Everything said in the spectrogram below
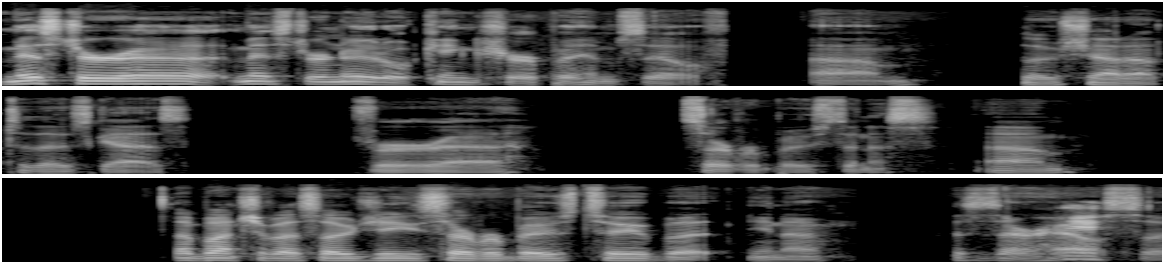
Mr. Uh, Mr. Noodle King Sherpa himself. Um, so shout out to those guys for uh, server boosting us. Um, a bunch of us OGs server boost too, but you know this is our house, so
